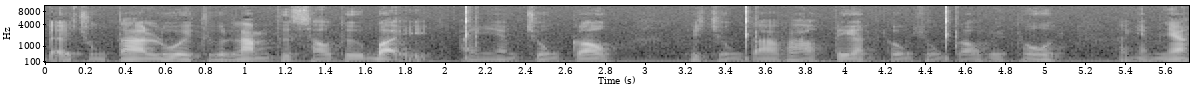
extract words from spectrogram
Để chúng ta nuôi thứ năm, thứ sáu, thứ bảy, anh em trùng cầu, thì chúng ta vào tiền, không trùng cầu thì thôi, anh em nhé.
